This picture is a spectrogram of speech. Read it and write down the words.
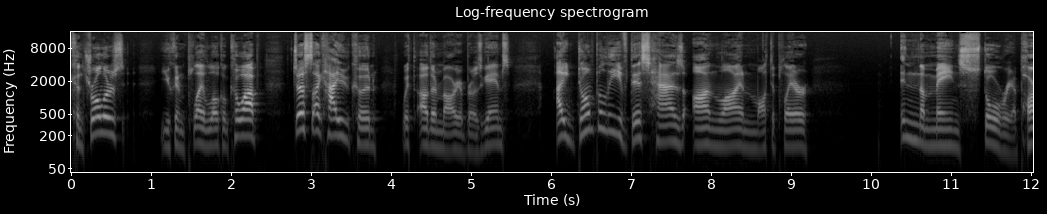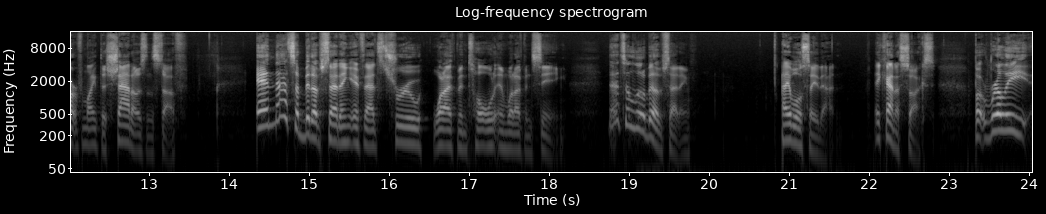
controllers, you can play local co-op just like how you could with other Mario Bros games. I don't believe this has online multiplayer in the main story apart from like the shadows and stuff. And that's a bit upsetting if that's true, what I've been told and what I've been seeing. That's a little bit upsetting. I will say that. It kind of sucks. But really,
